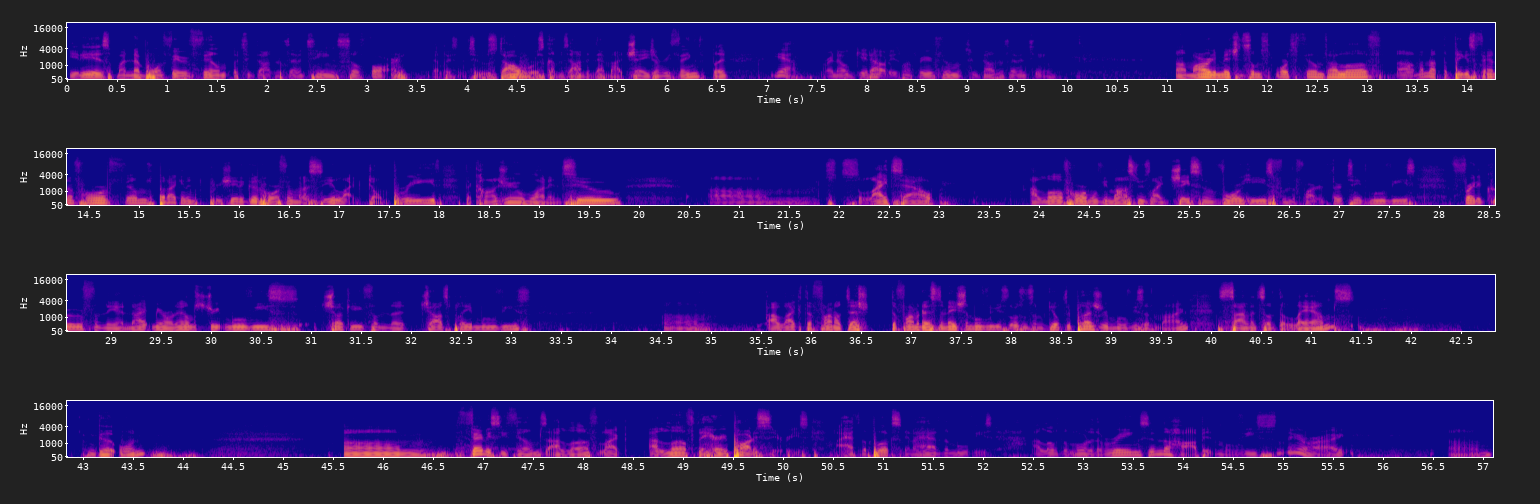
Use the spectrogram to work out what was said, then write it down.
It is my number one favorite film of 2017 so far. That listen to Star Wars comes out and that might change everything, but yeah, right now Get Out is my favorite film of 2017. Um, I already mentioned some sports films I love. Um, I'm not the biggest fan of horror films, but I can appreciate a good horror film when I see it, like Don't Breathe, The Conjuring 1 and 2, um, Lights Out. I love horror movie monsters like Jason Voorhees from the Friday the 13th movies, Freddy Krueger from the Nightmare on Elm Street movies, Chucky from the Child's Play movies. Um, I like the Final Des- the Final Destination movies. Those are some guilty pleasure movies of mine. Silence of the Lambs, good one. Um, fantasy films I love. Like I love the Harry Potter series. I have the books and I have the movies. I love the Lord of the Rings and the Hobbit movies. They're all right. Um,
